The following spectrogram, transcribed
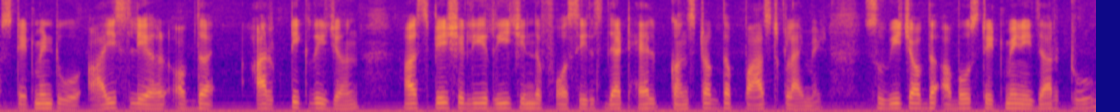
Statement 2 ice layer of the Arctic region are specially rich in the fossils that help construct the past climate. So which of the above statement is are true?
